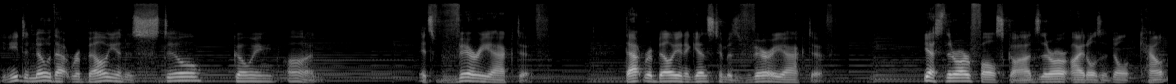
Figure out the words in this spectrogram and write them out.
you need to know that rebellion is still going on. It's very active. That rebellion against Him is very active. Yes, there are false gods, there are idols that don't count.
